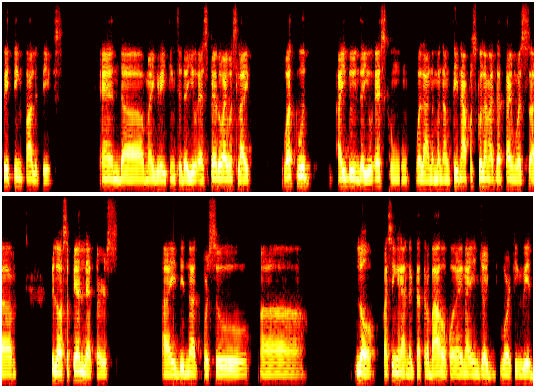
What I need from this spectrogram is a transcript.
quitting politics and uh, migrating to the US. Pero I was like, what would I do in the US kung wala naman? Ang tinapos ko lang at that time was um, philosophy and letters. I did not pursue uh, law kasi nga nagtatrabaho ko and I enjoyed working with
